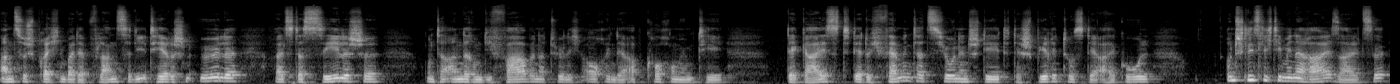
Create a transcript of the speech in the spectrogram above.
anzusprechen bei der Pflanze die ätherischen Öle als das Seelische, unter anderem die Farbe natürlich auch in der Abkochung im Tee, der Geist, der durch Fermentation entsteht, der Spiritus, der Alkohol und schließlich die Mineralsalze,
